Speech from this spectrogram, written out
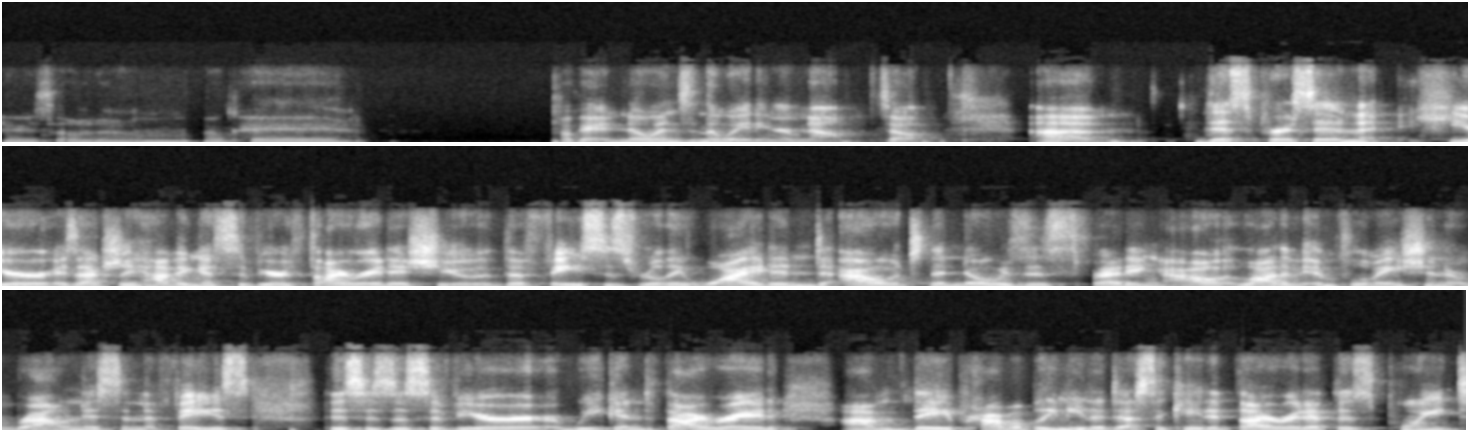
There's Autumn. Okay. Okay, no one's in the waiting room now. So um, this person here is actually having a severe thyroid issue. The face is really widened out, the nose is spreading out, a lot of inflammation and roundness in the face. This is a severe weakened thyroid. Um, they probably need a desiccated thyroid at this point,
